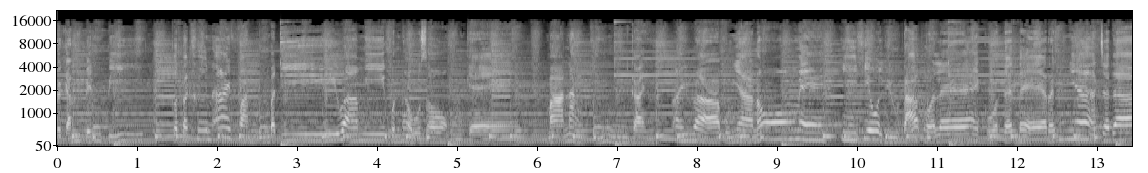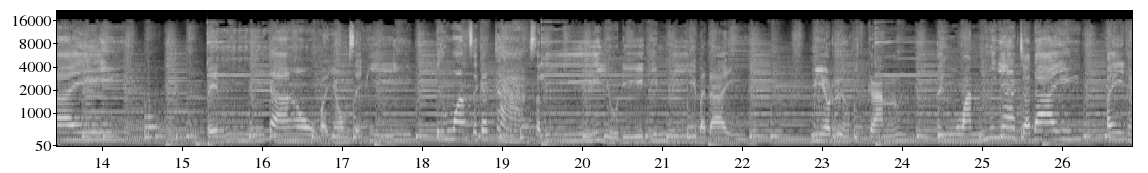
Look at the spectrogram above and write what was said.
ด้วยกันเป็นปี ก็ตะคืนอ้ายฝันบดี ว่ามีคนเฒ่าสองแก่มานั่งกินไก่ไอ้ว่าปุญญาน้องแม่อีเขี้ยวหลิวตาพอแลกลัวแต่แต่ระเนี้ยจะได้ เป็นกาเฮาบ่ยอมใส่พีตึงวันใส่กะกางสลี อยู่ดีกินดีบ่ได้มีเรื่องผิดกัน ตึงวันเนี้ยจะได้ ไปถ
